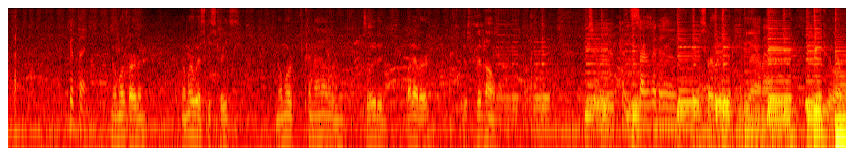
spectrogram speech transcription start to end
Good thing. No more bourbon. No more whiskey streets. No more canal and polluted whatever. We'll just put it home. To conservative Conservative Indiana. Thank you, Lord.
